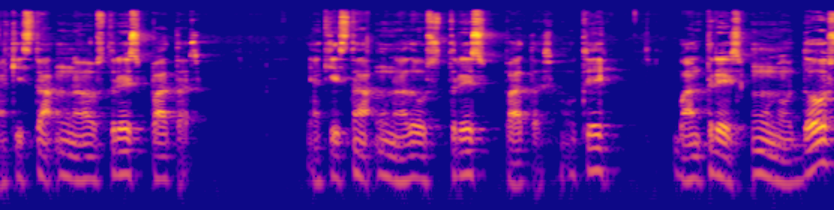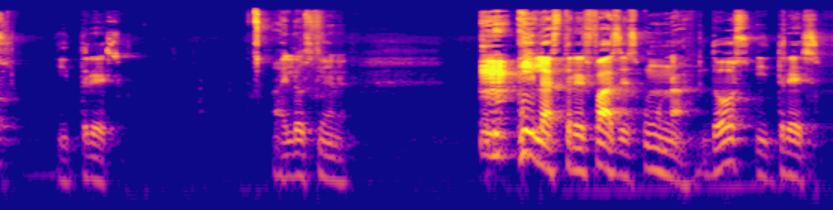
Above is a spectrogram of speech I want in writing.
Aquí está una dos tres patas. Y aquí está una dos tres patas ok van tres uno dos y tres. Ahí los tienen. Y las tres fases una dos y tres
